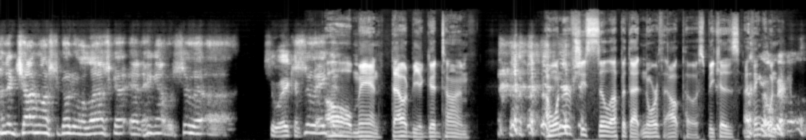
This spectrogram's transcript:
I think John wants to go to Alaska and hang out with Sue. Uh, Sue Aiken. Sue Aiken. Oh man, that would be a good time. I wonder if she's still up at that North Outpost because I think when what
